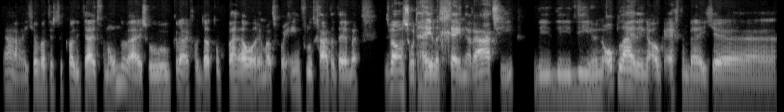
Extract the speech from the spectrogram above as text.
ja, weet je, wat is de kwaliteit van onderwijs? Hoe, hoe, krijgen we dat op peil en wat voor invloed gaat het hebben? Het is wel een soort hele generatie die, die, die hun opleiding ook echt een beetje. eh,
